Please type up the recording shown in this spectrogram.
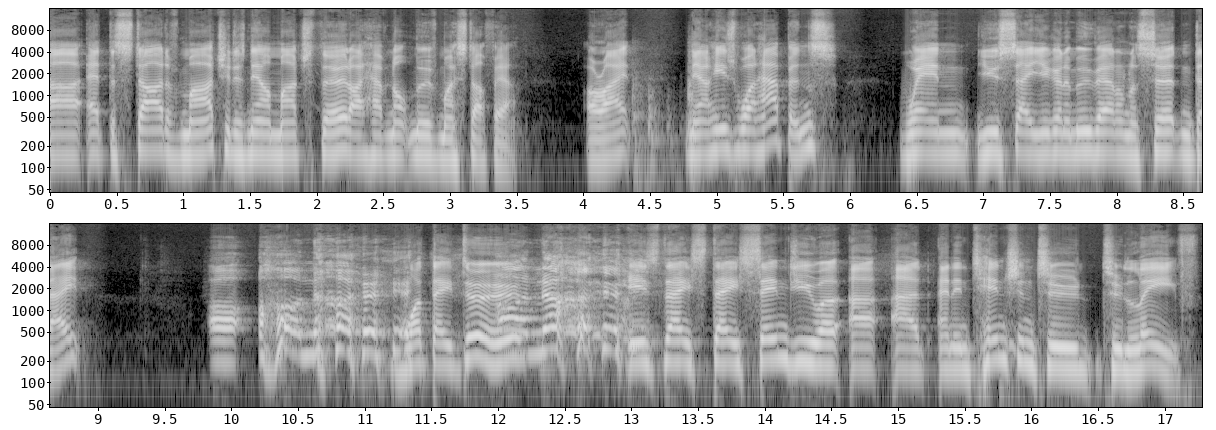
uh, at the start of March. It is now March third. I have not moved my stuff out. All right. Now, here's what happens when you say you're going to move out on a certain date. Oh, oh no. What they do Oh no. is they they send you a, a, a an intention to to leave,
